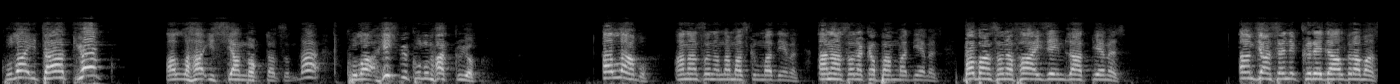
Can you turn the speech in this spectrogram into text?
Kula itaat yok. Allah'a isyan noktasında kula hiçbir kulun hakkı yok. Allah bu. Anan sana namaz kılma diyemez. Anan sana kapanma diyemez. Baban sana faize imza at diyemez. Amcan seni kredi aldıramaz.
